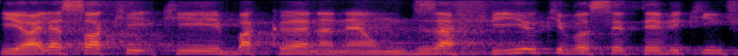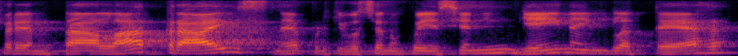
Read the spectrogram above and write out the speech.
E olha só que, que bacana, né? Um desafio que você teve que enfrentar lá atrás, né? Porque você não conhecia ninguém na Inglaterra.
